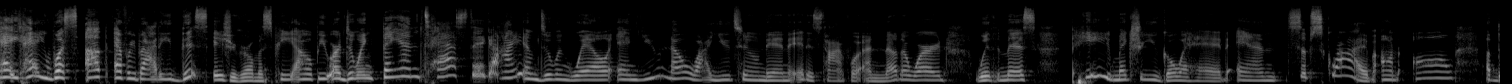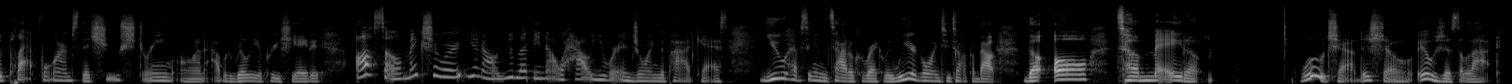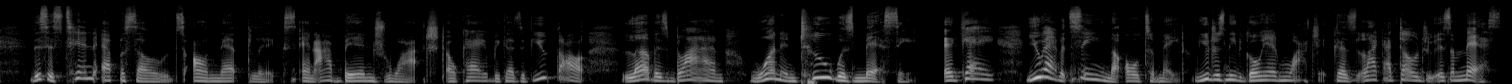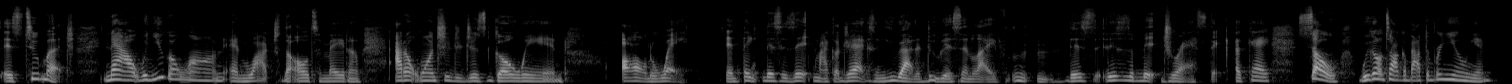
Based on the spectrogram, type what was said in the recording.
hey, hey, what's up, everybody? This is your girl, Miss P. I hope you are doing fantastic. I am doing well, and you know why you tuned in. It is time for another word with Miss P. Make sure you go ahead and subscribe on all of the platforms that you stream on. I would really appreciate it. Also, make sure, you know, you let me know how you are enjoying the podcast. You have seen the title correctly. We are going to talk about the ultimatum. Woo, child, this show, it was just a lot. This is 10 episodes on Netflix, and I binge watched, okay? Because if you thought Love is Blind 1 and 2 was messy, okay? You haven't seen The Ultimatum. You just need to go ahead and watch it because, like I told you, it's a mess. It's too much. Now, when you go on and watch The Ultimatum, I don't want you to just go in all the way and think this is it, Michael Jackson. You got to do this in life. Mm-mm. This this is a bit drastic. Okay, so we're gonna talk about the reunion.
